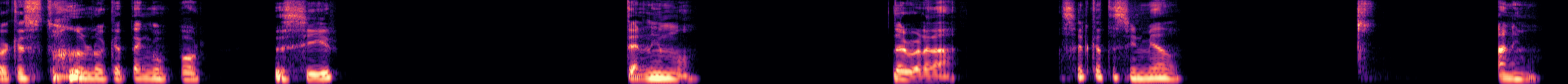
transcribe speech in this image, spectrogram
creo que es todo lo que tengo por decir. Te animo, de verdad, acércate sin miedo. Ánimo.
